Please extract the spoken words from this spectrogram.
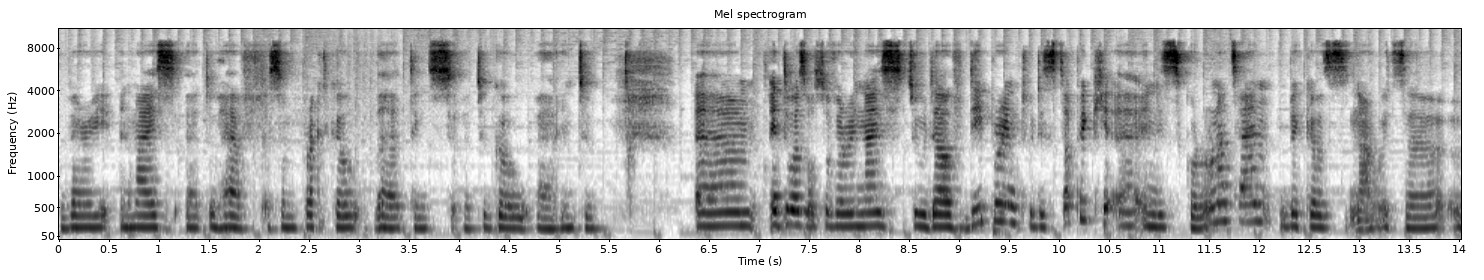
very nice uh, to have some practical uh, things uh, to go uh, into. Um, it was also very nice to delve deeper into this topic uh, in this corona time because now it's uh,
